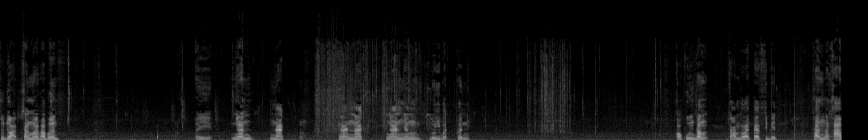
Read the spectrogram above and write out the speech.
สุดยอดสั่งหน่อยพาเพิ่นไอ้งานหนัก งานหนักงานหยังลุยเบิดเพิ่นนี่ขอบคุณทั้ง381ท่านนะครับ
